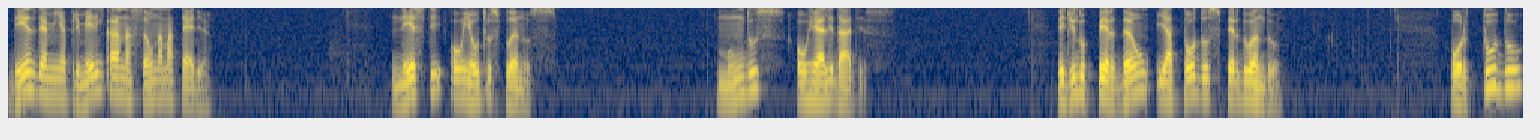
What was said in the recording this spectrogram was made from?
desde a minha primeira encarnação na matéria, neste ou em outros planos mundos ou realidades. Pedindo perdão e a todos perdoando. Por tudo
